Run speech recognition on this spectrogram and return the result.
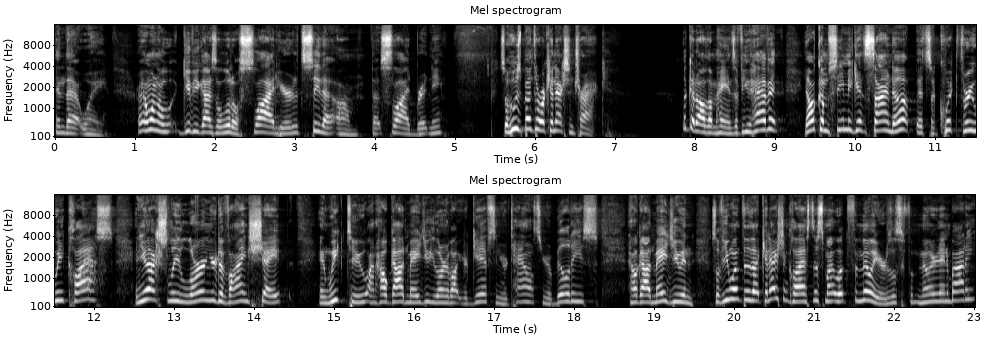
in that way. Right, I want to give you guys a little slide here. Let's see that um that slide, Brittany. So who's been through our connection track? Look at all them hands. If you haven't, y'all come see me get signed up. It's a quick three week class, and you actually learn your divine shape in week two on how God made you. You learn about your gifts and your talents and your abilities, how God made you. And so if you went through that connection class, this might look familiar. Is this familiar to anybody?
